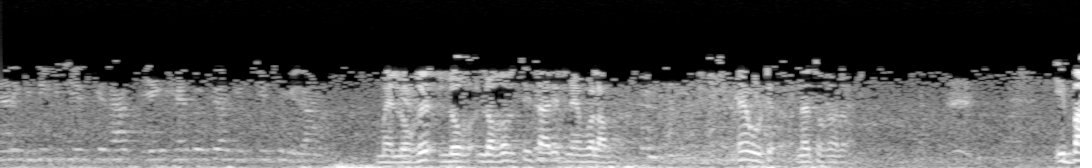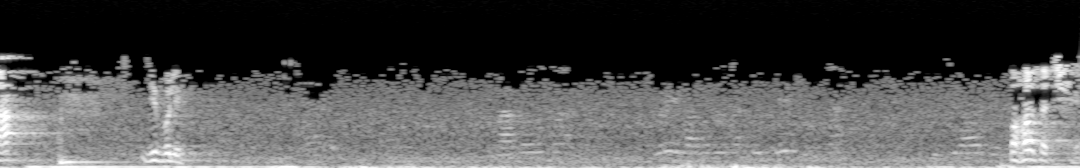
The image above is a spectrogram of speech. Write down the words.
یعنی کسی بھی چیز کے ساتھ ایک ہے تو کسی چیز کو ملانا۔ میں لغوتی تعریف نہیں بولا۔ میں اٹھے میں تو کرا جی بولیے۔ بہت اچھے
